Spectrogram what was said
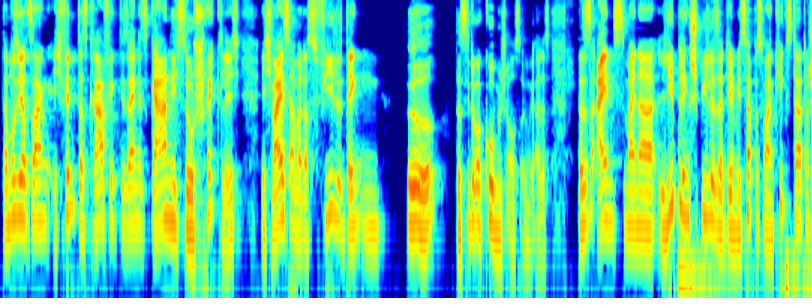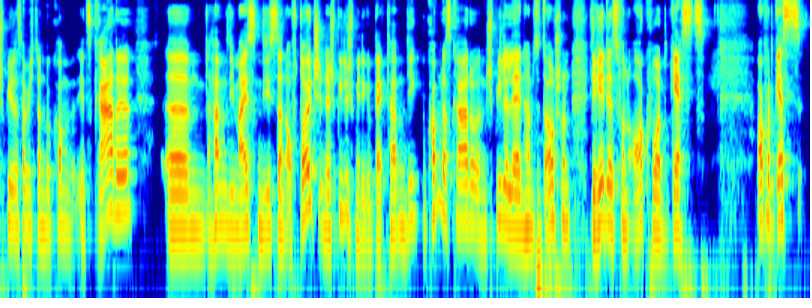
da muss ich auch sagen, ich finde das Grafikdesign jetzt gar nicht so schrecklich. Ich weiß aber, dass viele denken, oh, Das sieht aber komisch aus irgendwie alles. Das ist eins meiner Lieblingsspiele, seitdem ich es habe. Das war ein Kickstarter-Spiel, das habe ich dann bekommen. Jetzt gerade ähm, haben die meisten, die es dann auf Deutsch in der Spieleschmiede gebackt haben, die bekommen das gerade und Spieleläden haben es jetzt auch schon. Die Rede ist von Awkward Guests. Awkward Guests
